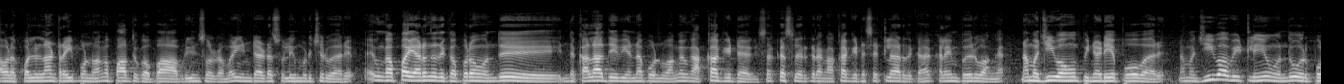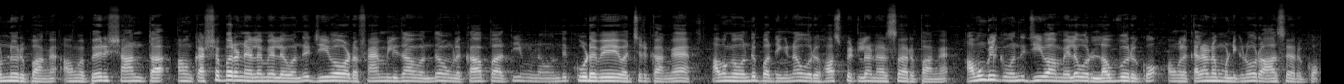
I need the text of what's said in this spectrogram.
அவளை கொல்லலாம் ட்ரை பண்ணுவாங்க. பார்த்துக்கோப்பா அப்படின்னு சொல்கிற மாதிரி இன்டர்டாக சொல்லி முடிச்சிருவார். இவங்க அப்பா இறந்ததுக்கப்புறம் வந்து இந்த கலாதேவி என்ன பண்ணுவாங்க? இவங்க அக்கா கிட்ட சர்க்கஸில் இருக்கிறாங்க அக்கா கிட்ட செட்டில் ஆகிறதுக்காக கிளம்பி போயிடுவாங்க நம்ம ஜீவாவும் பின்னாடியே போவார். நம்ம ஜீவா வீட்லேயும் வந்து ஒரு பொண்ணு இருப்பாங்க. அவங்க பேர் சாந்தா. அவங்க கஷ்டப்படுற நிலைமையில் வந்து ஜீவாவோட ஃபேமிலி தான் வந்து அவங்கள காப்பாற்றி இவங்களை வந்து கூடவே வச்சுருக்காங்க. அவங்க வந்து பார்த்திங்கன்னா ஒரு ஹாஸ்பிட்டலில் நர்ஸாக இருப்பாங்க. அவங்களுக்கு வந்து ஜீவா மேலே ஒரு லவ் இருக்கும். அவங்கள கல்யாணம் பண்ணிக்கணும் ஒரு ஆசை இருக்கும்.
